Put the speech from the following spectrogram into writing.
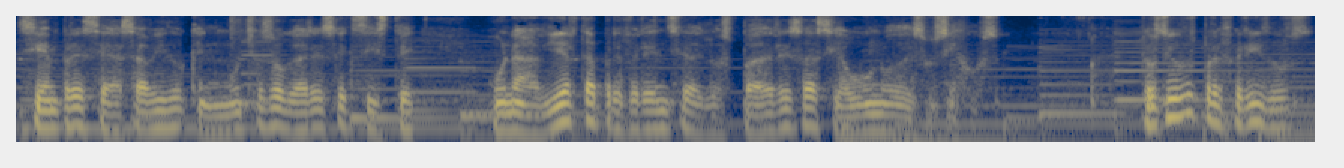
siempre se ha sabido que en muchos hogares existe una abierta preferencia de los padres hacia uno de sus hijos. Los hijos preferidos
